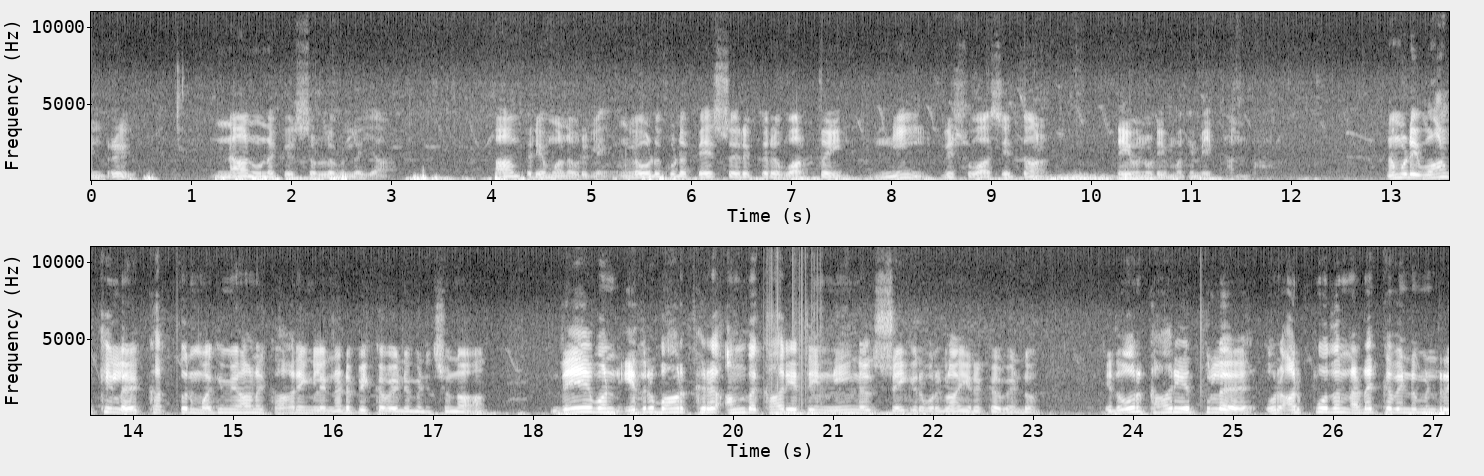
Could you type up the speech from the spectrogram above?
என்று நான் உனக்கு சொல்லவில்லையா? ஆம் பிரியமானவர்களே உங்களோடு கூட பேச இருக்கிற வார்த்தை நீ விசுவாசித்தான் தேவனுடைய மகிமை காண்பாய் நம்முடைய வாழ்க்கையில் கத்தர் மகிமையான காரியங்களை நடப்பிக்க வேண்டும் என்று சொன்னால் தேவன் எதிர்பார்க்கிற அந்த காரியத்தை நீங்கள் செய்கிறவர்களாக இருக்க வேண்டும். ஏதோ ஒரு காரியத்தில் ஒரு அற்புதம் நடக்க வேண்டும் என்று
